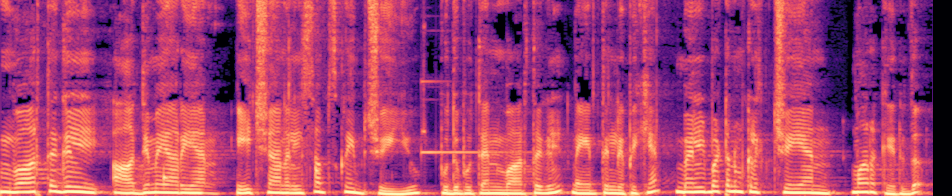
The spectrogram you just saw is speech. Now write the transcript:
വാർത്തകൾ ആദ്യമേ അറിയാൻ ഈ ചാനൽ സബ്സ്ക്രൈബ് ചെയ്യൂ. പുതുപുത്തൻ വാർത്തകൾ നേരത്തെ ലഭിക്കാൻ ബെൽ ബട്ടൺ ക്ലിക്ക് ചെയ്യാൻ മറക്കരുത്.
